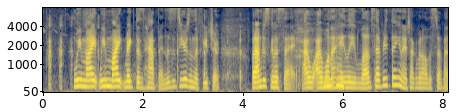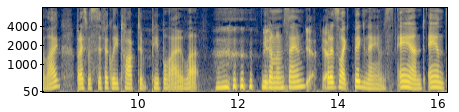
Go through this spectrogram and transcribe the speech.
we might we might make this happen. This is years in the future. But I'm just gonna say I I want a mm-hmm. Haley loves everything and I talk about all the stuff I like, but I specifically talk to people I love. You know what I'm saying? Yeah, yeah. But it's like big names and and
